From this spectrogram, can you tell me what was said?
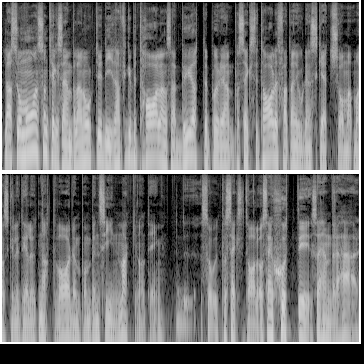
Lasse Månsson till exempel, han åkte ju dit, han fick ju betala en sån här böter på, på 60-talet för att han gjorde en sketch om att man skulle dela ut nattvarden på en bensinmack eller någonting. Så, på 60-talet och sen 70 så hände det här.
